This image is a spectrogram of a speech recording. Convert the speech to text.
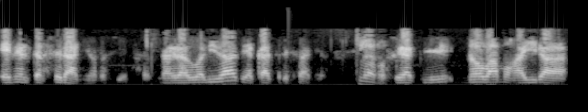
en el tercer año recién. una gradualidad de acá a tres años. Claro. O sea que no vamos a ir a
